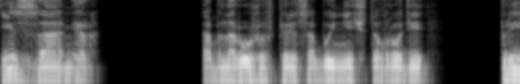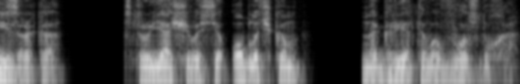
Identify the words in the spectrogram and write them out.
и замер, обнаружив перед собой нечто вроде призрака, струящегося облачком нагретого воздуха.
